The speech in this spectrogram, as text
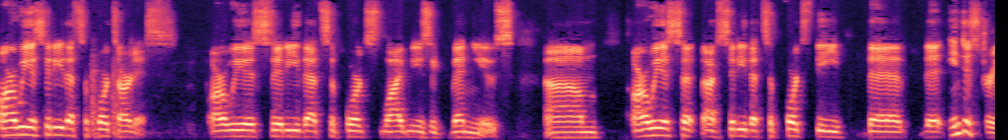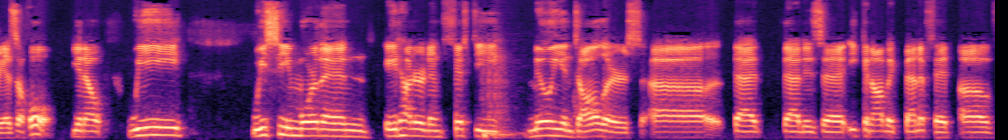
Are we a city that supports artists? Are we a city that supports live music venues? Um, are we a, a, city that supports the the the industry as a whole. You know, we we see more than 850 million dollars uh, that that is an economic benefit of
